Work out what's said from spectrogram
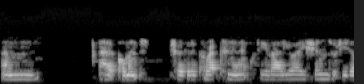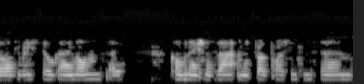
Um, her comments triggered a correction in equity evaluations, which is arguably still going on. So, a combination of that and the drug pricing concerns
